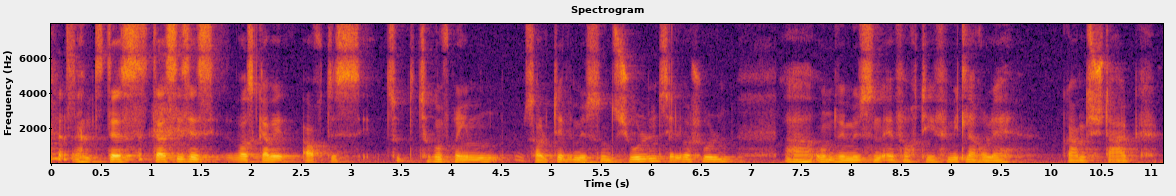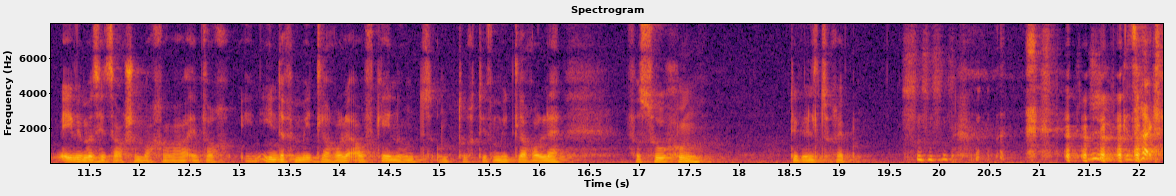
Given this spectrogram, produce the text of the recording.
Und das, das ist es, was, glaube ich, auch das die Zukunft bringen sollte. Wir müssen uns schulen, selber schulen. Äh, und wir müssen einfach die Vermittlerrolle ganz stark, eh wie wir es jetzt auch schon machen, aber einfach in, in der Vermittlerrolle aufgehen und, und durch die Vermittlerrolle versuchen, die Welt zu retten. Lieb gesagt.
